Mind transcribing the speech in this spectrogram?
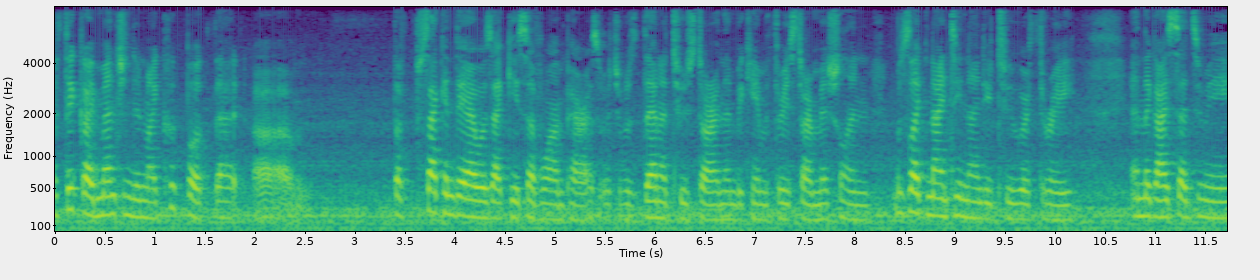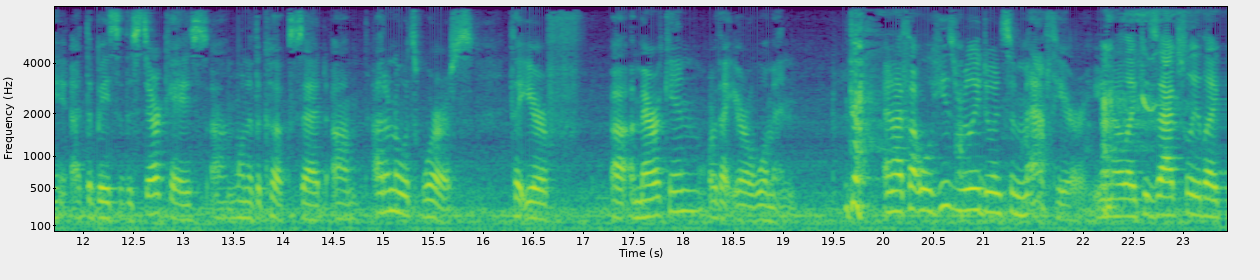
I think I mentioned in my cookbook that um, the second day I was at Guy Savoy in Paris, which was then a two star and then became a three star Michelin, it was like 1992 or three. And the guy said to me at the base of the staircase, um, one of the cooks said, um, I don't know what's worse, that you're f- uh, American or that you're a woman. And I thought, well, he's really doing some math here. You know, like he's actually like,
